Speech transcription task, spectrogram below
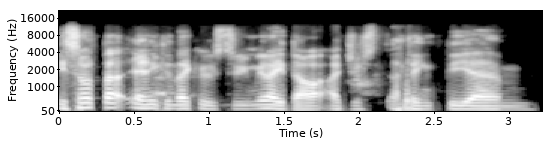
It's not that anything that goes through me like that. I just I think the um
